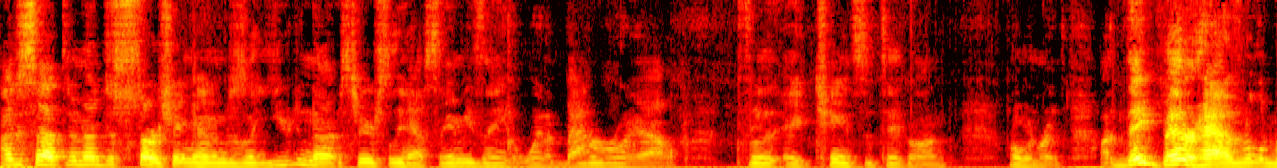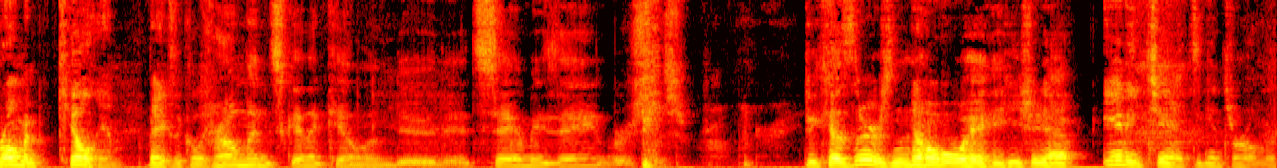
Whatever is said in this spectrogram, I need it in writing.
I just sat there and I just started shaking my head. I'm just like, you did not seriously have Sami Zayn win a battle royale for a chance to take on Roman Reigns. Uh, They better have Roman kill him, basically, Roman's gonna kill him, dude. It's Sami Zayn versus. Roman Reigns. Because there is no way he should have any chance against Roman.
